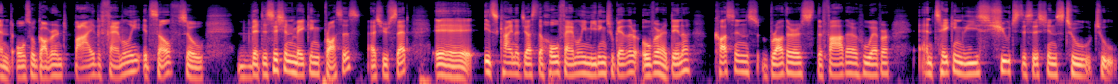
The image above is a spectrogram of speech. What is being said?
and also governed by the family itself. So the decision making process, as you said, uh, is kind of just the whole family meeting together over a dinner, cousins, brothers, the father, whoever, and taking these huge decisions to to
